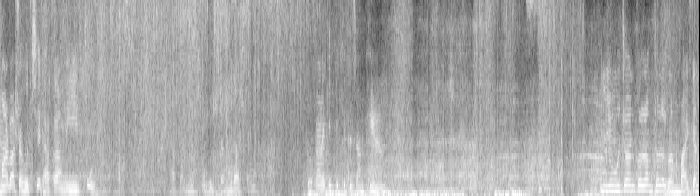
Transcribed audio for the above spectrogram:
আমার বাসা হচ্ছে ঢাকা মিরপুর। ঢাকা মিরপুর হচ্ছে আমার বাসা। তো আপনারা কি খেতে চান কিনা? নিউ জয়েন করলাম, চলে গেলাম বাই, কেন?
